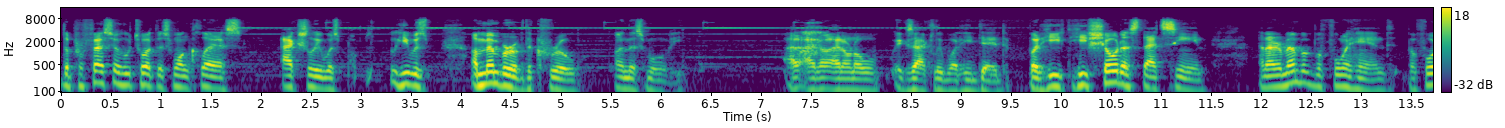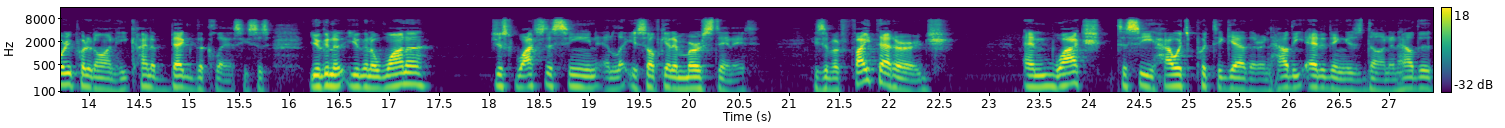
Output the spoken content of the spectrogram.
the professor who taught this one class actually was he was a member of the crew on this movie. I, I don't I don't know exactly what he did, but he he showed us that scene, and I remember beforehand before he put it on, he kind of begged the class. He says, "You're gonna you're gonna wanna just watch the scene and let yourself get immersed in it." He said, "But fight that urge." and watch to see how it's put together and how the editing is done and how the,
